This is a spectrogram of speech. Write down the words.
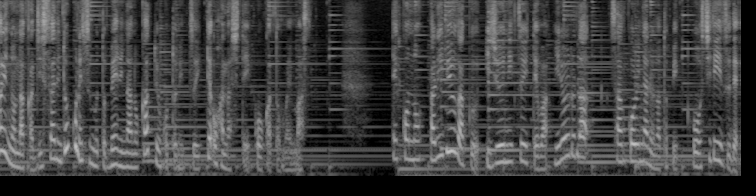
パリの中実際にどこに住むと便利なのかということについてお話していこうかと思います。でこのパリ留学移住についてはいろいろな参考になるようなトピックをシリーズで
